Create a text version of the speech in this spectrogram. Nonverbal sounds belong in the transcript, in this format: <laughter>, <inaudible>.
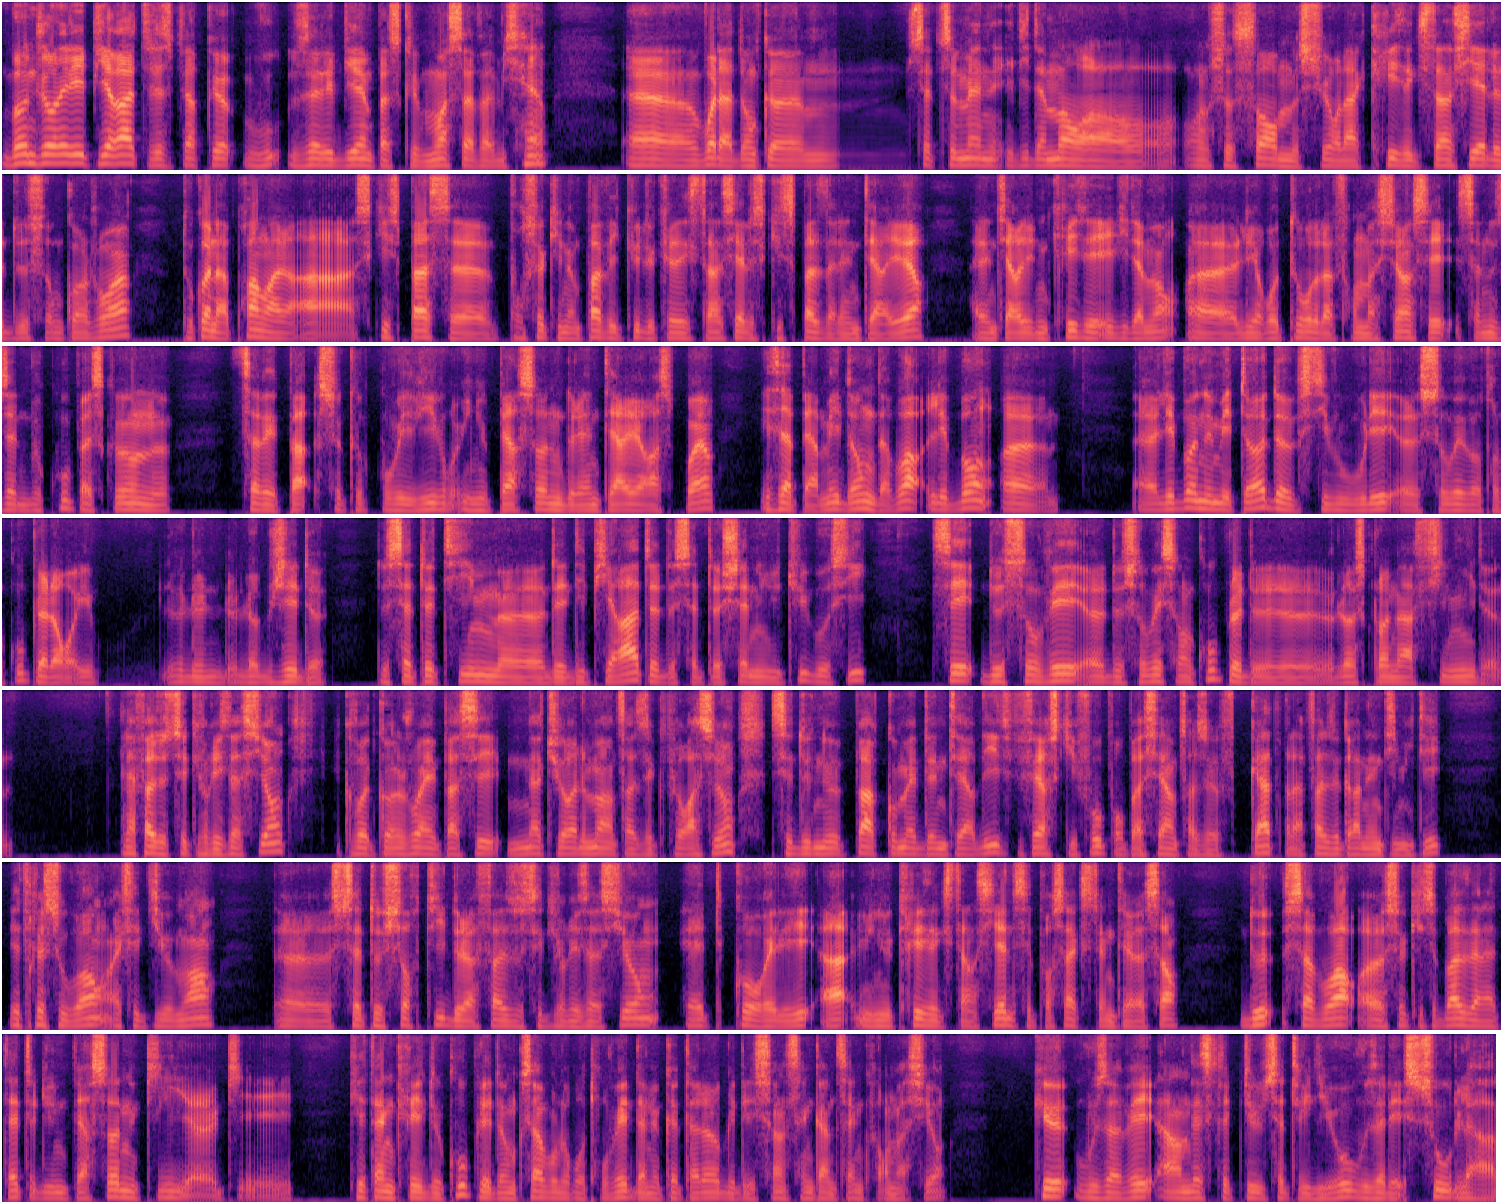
Bonne journée les pirates, j'espère que vous allez bien parce que moi ça va bien. Euh, voilà, donc euh, cette semaine, évidemment, on, se forme sur la crise existentielle de son conjoint. Donc on apprend à, ce qui se passe, euh, pour ceux qui n'ont pas vécu de crise existentielle, ce qui se passe à l'intérieur, à l'intérieur d'une crise. Et évidemment, les retours de la formation, ça nous aide beaucoup parce qu'on ne savait pas ce que pouvait vivre une personne de l'intérieur à ce point. Et ça permet donc d'avoir les bons les bonnes méthodes si vous voulez euh, sauver votre couple. Alors, l'objet de, cette team euh, des, pirates, de cette chaîne YouTube aussi, c'est de sauver, de sauver son couple de, lorsqu'on a fini la phase de sécurisation et que votre conjoint est passé naturellement en phase d'exploration, c'est de ne pas commettre d'interdit, de faire ce qu'il faut pour passer en phase 4, la phase de grande intimité. Et très souvent, effectivement, euh, cette sortie de la phase de sécurisation est corrélée à une crise existentielle. C'est pour ça que c'est intéressant de savoir euh, ce qui se passe dans la tête d'une personne qui, euh, qui, est, en crise de couple. Et donc ça, vous le retrouvez dans le catalogue des 155 formations que vous avez en descriptif de cette vidéo. Vous allez sous la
